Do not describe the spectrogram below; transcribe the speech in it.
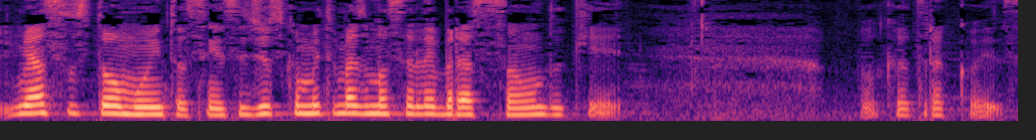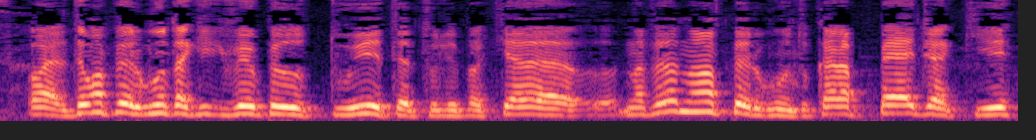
me assustou muito, assim. Esse disco é muito mais uma celebração do que, que outra coisa. Olha, tem uma pergunta aqui que veio pelo Twitter, Tulipa, que é, na verdade não é uma pergunta, o cara pede aqui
